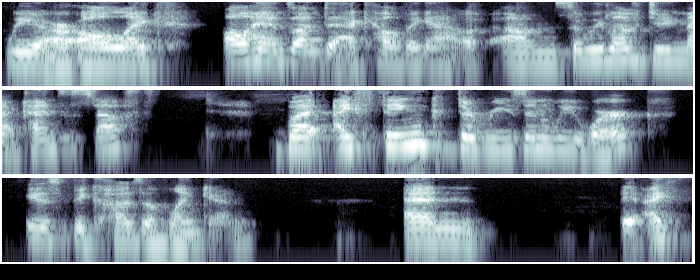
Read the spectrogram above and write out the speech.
we are all like, all hands on deck helping out. Um, so we love doing that kinds of stuff. But I think the reason we work is because of Lincoln. And I,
